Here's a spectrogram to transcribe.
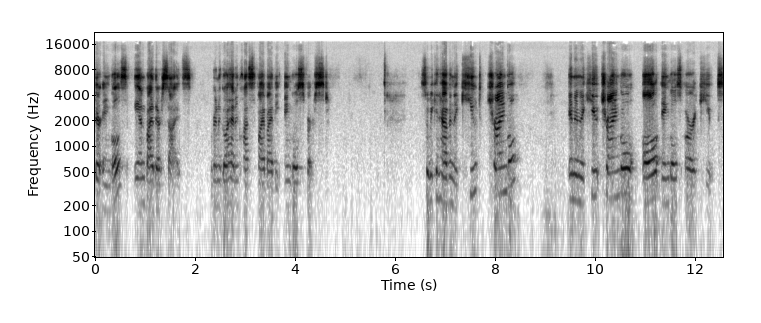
their angles and by their sides. We're going to go ahead and classify by the angles first. So we can have an acute triangle. In an acute triangle, all angles are acute.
